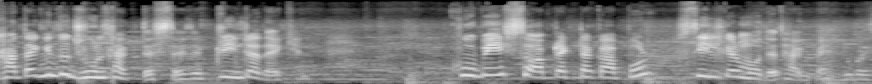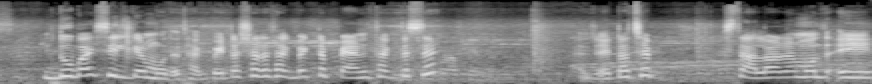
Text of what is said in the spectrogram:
হাতায় কিন্তু ঝুল থাকতেছে, যে প্রিন্টটা দেখেন। খুবই সফট একটা কাপড় সিল্কের মধ্যে থাকবে। দুবাই সিল্কের মধ্যে থাকবে। এটার সাথে থাকবে একটা প্যান্ট থাকতেছে। যে এটা হচ্ছে সালোয়ারের মধ্যে এই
